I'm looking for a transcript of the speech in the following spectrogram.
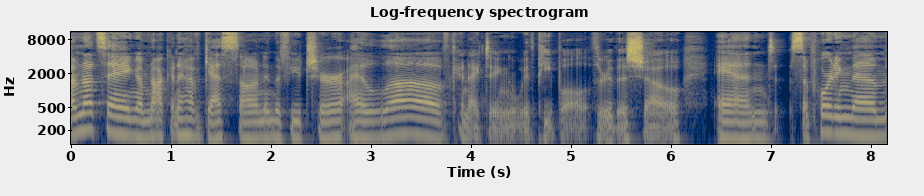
I'm not saying I'm not going to have guests on in the future. I love connecting with people through this show and supporting them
